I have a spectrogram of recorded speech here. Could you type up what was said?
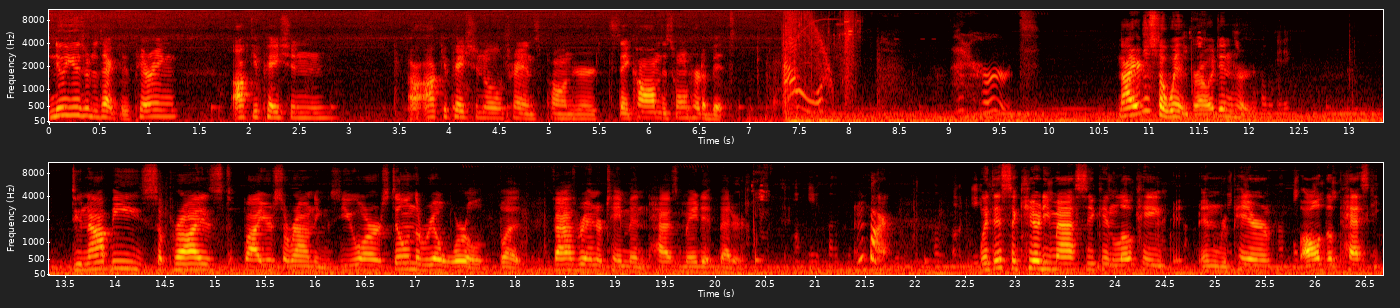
New user detected. Pairing occupation, uh, occupational transponder. Stay calm. This won't hurt a bit. Ow! That hurts. Nah, you're just a wimp, bro. It didn't hurt. Okay. Do not be surprised by your surroundings. You are still in the real world, but Fazbear Entertainment has made it better. With this security mask, you can locate and repair all the pesky.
